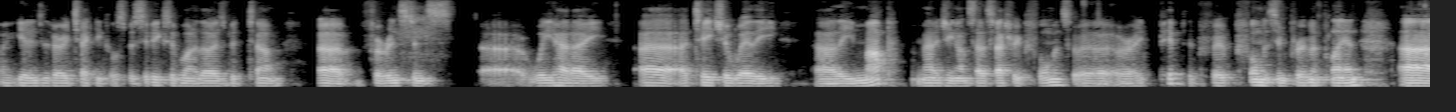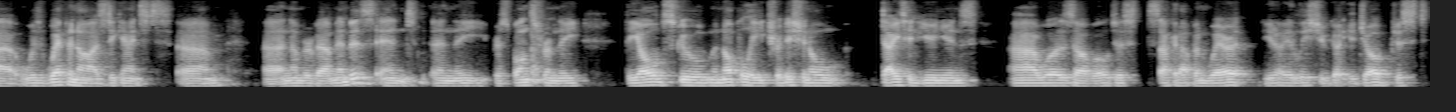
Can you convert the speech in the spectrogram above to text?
I can get into the very technical specifics of one of those, but um, for instance, we had a a teacher where the uh, the MUP, Managing Unsatisfactory Performance, or, or, a PIP, the Performance Improvement Plan, uh, was weaponised against um, a number of our members, and and the response from the the old school monopoly traditional dated unions uh, was, oh well, just suck it up and wear it. You know, at least you've got your job. Just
